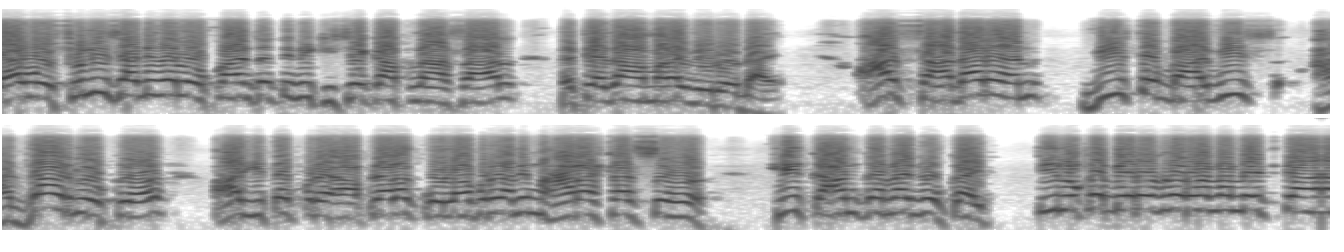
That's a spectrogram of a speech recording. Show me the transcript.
त्या वसुलीसाठी जर लोकांचं तुम्ही खिसे कापणं असाल तर त्याचा आम्हाला विरोध आहे. आज साधारण वीस ते बावीस हजार लोक आज इथं आपल्याला कोल्हापूर आणि महाराष्ट्रासह हे काम करणारी लोक आहेत. ती लोक बेरोजगार होणार नाहीत का?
